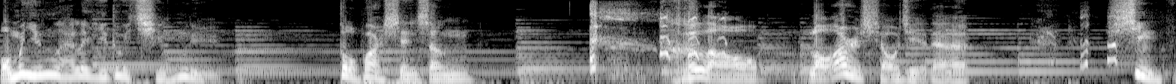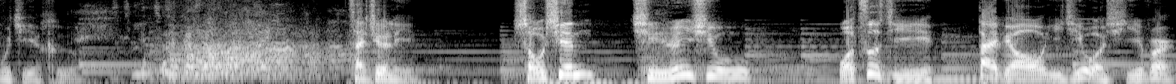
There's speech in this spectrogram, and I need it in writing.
我们迎来了一对情侣——豆瓣先生和老老二小姐的。幸福结合，在这里，首先请允许我自己代表以及我媳妇儿，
